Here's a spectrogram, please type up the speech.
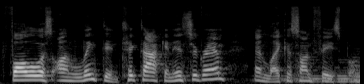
follow us on LinkedIn, TikTok, and Instagram, and like us on Facebook.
